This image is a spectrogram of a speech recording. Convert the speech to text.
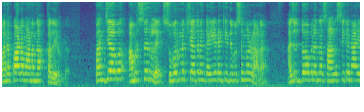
മനഃപ്പാടമാണെന്ന കഥയുണ്ട്. പഞ്ചാബ് അമൃത്സറിലെ സുവർണ ക്ഷേത്രം കൈയടക്കിയ ദിവസങ്ങളിലാണ് അജിത് ഡോവൽ എന്ന സാഹസികനായ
